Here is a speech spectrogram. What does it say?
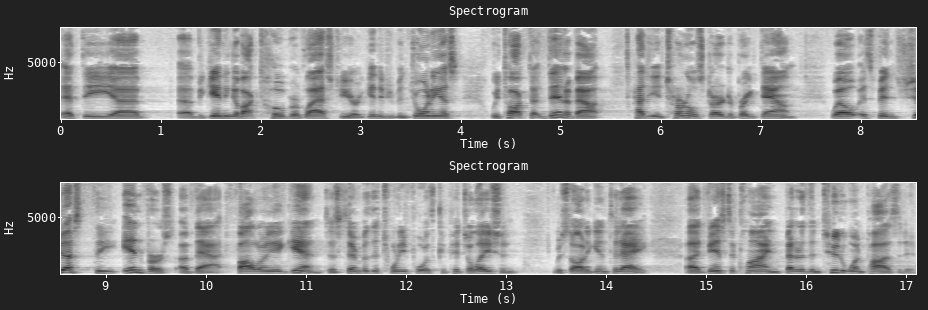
at the uh, uh, beginning of October of last year. Again, if you've been joining us, we talked then about how the internals started to break down. Well, it's been just the inverse of that, following again December the 24th capitulation. We saw it again today. Uh, advanced decline better than 2 to 1 positive.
